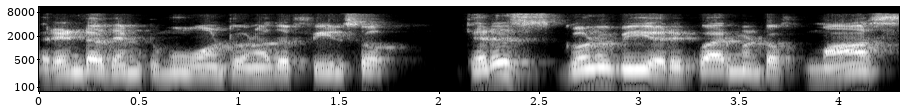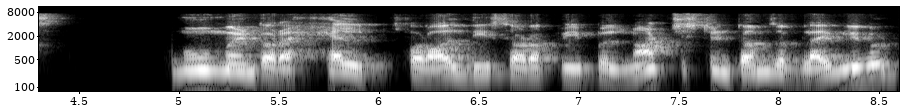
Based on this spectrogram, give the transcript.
render them to move on to another field. So there is going to be a requirement of mass movement or a help for all these sort of people, not just in terms of livelihood,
